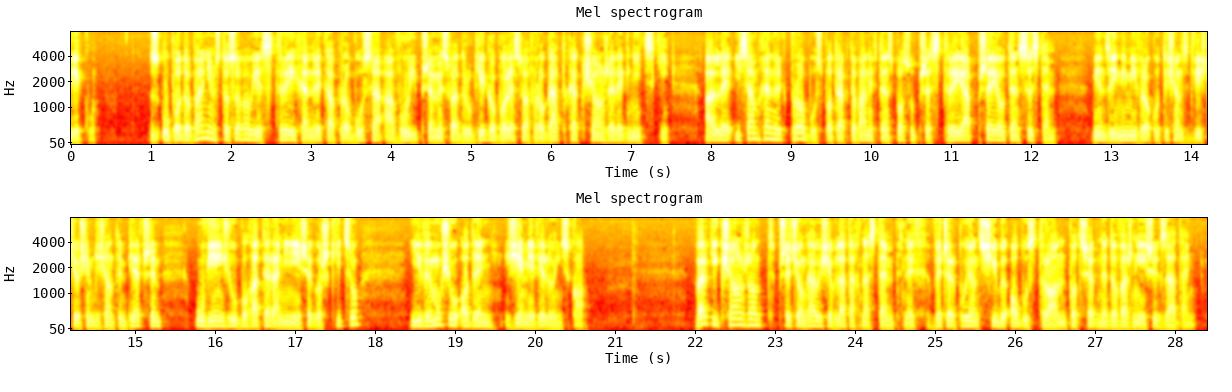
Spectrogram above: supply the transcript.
wieku. Z upodobaniem stosował je stryj Henryka Probusa, a wuj Przemysła II Bolesław Rogatka, książę Legnicki. Ale i sam Henryk Probus, potraktowany w ten sposób przez stryja, przejął ten system. Między innymi w roku 1281 uwięził bohatera niniejszego szkicu i wymusił odeń ziemię wieluńską. Walki książąt przeciągały się w latach następnych, wyczerpując siły obu stron potrzebne do ważniejszych zadań.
